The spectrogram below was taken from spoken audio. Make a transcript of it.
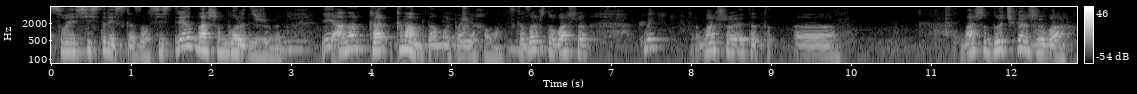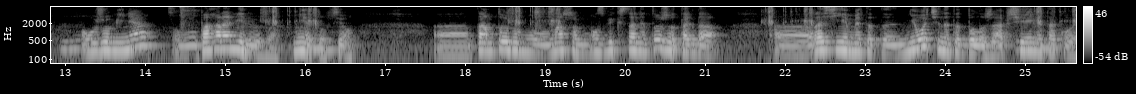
своей сестре сказала, сестре в нашем городе живет. И она к, к нам домой поехала. Сказала, что ваша, вы, ваша этот, э, ваша дочка жива. А уже меня похоронили уже, нету, все. Там тоже в нашем Узбекистане тоже тогда э, Россиям этот э, не очень этот было же общение такое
